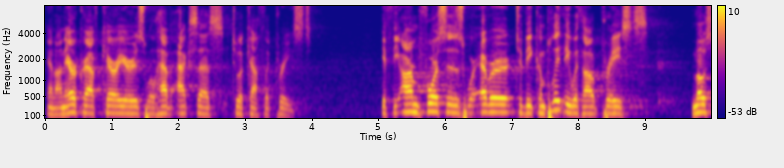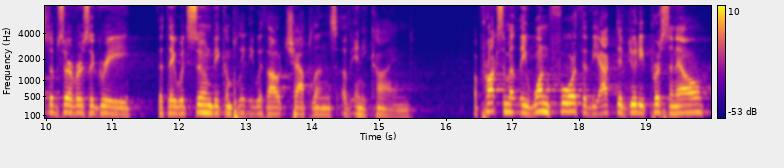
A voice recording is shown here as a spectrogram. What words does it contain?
and on aircraft carriers, will have access to a Catholic priest. If the armed forces were ever to be completely without priests, most observers agree that they would soon be completely without chaplains of any kind. Approximately one fourth of the active duty personnel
